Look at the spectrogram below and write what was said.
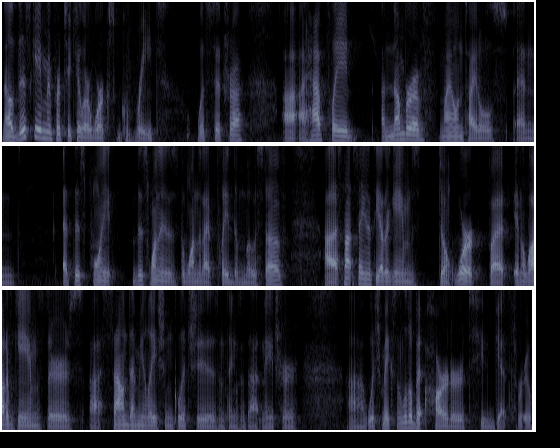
Now this game in particular works great with Citra. Uh, I have played a number of my own titles and at this point, this one is the one that I've played the most of. Uh, it's not saying that the other games don't work, but in a lot of games there's uh, sound emulation glitches and things of that nature, uh, which makes it a little bit harder to get through.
